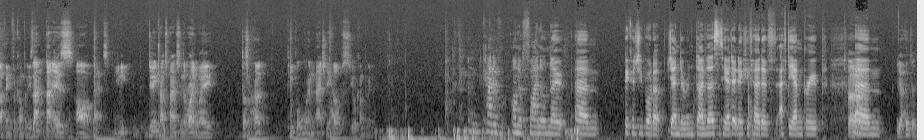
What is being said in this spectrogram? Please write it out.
I think for companies that that is our bet. You need doing transparency in the right way doesn't hurt people and actually helps your company. And kind of on a final note, um, because you brought up gender and diversity, I don't know if you've heard of FDM Group. Uh, um, yeah, I think so.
